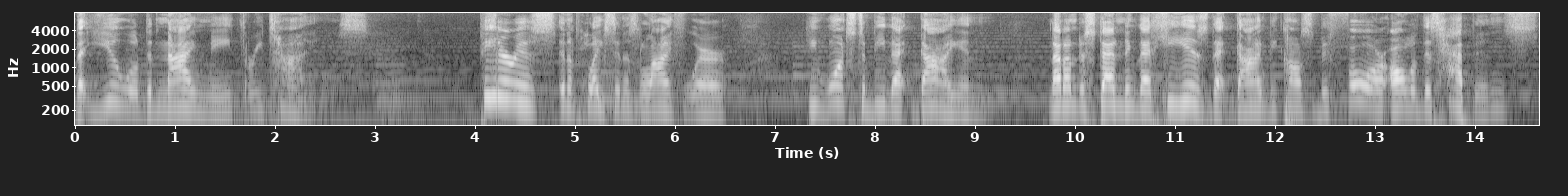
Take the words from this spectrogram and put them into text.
that you will deny me three times. Peter is in a place in his life where he wants to be that guy and not understanding that he is that guy because before all of this happens,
